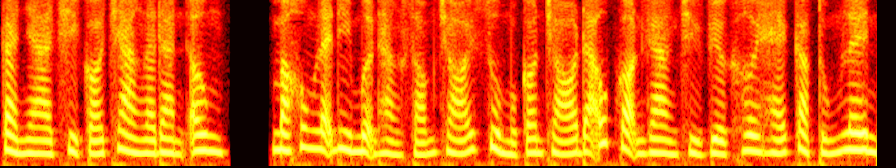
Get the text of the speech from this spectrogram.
Cả nhà chỉ có chàng là đàn ông mà không lẽ đi mượn hàng xóm trói dù một con chó đã úp gọn gàng chỉ việc hơi hé cặp thúng lên.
